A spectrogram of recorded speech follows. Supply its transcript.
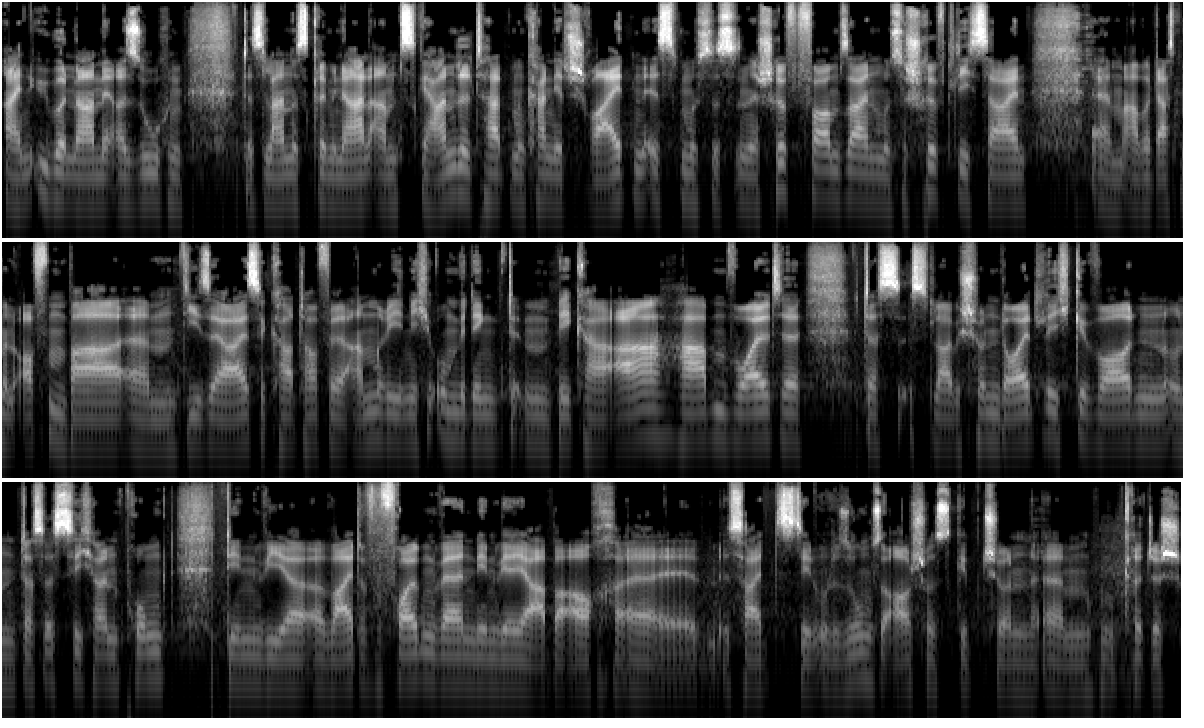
ein Übernahmeersuchen des Landeskriminalamts gehandelt hat. Man kann jetzt streiten, ist, muss es eine Schriftform sein, muss es schriftlich sein, ähm, aber dass man offenbar ähm, diese heiße Kartoffel Amri nicht unbedingt im BKA haben wollte, das ist, glaube ich, schon deutlich geworden und das ist sicher ein Punkt, den wir äh, weiter verfolgen werden, den wir ja aber auch äh, seit es den Untersuchungsausschuss gibt schon ähm, kritisch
